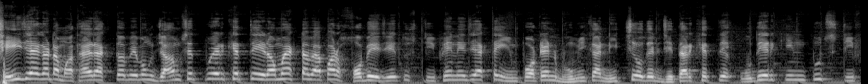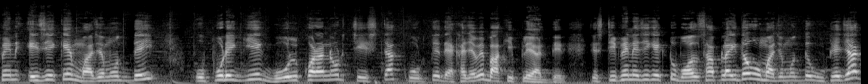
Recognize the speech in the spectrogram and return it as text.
সেই জায়গাটা মাথায় রাখতে হবে এবং জামশেদপুরের ক্ষেত্রে এরমও একটা ব্যাপার হবে, যেহেতু স্টিফেন এজে একটা ইম্পর্টেন্ট ভূমিকা নিচ্ছে ওদের জেতার ক্ষেত্রে, ওদের কিন্তু স্টিফেন এজেকে মাঝে মধ্যেই উপরে গিয়ে গোল করানোর চেষ্টা করতে দেখা যাবে বাকি প্লেয়ারদের যে স্টিফেন এজেকে একটু বল সাপ্লাই দাও, ও মাঝে মধ্যে উঠে যাক,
